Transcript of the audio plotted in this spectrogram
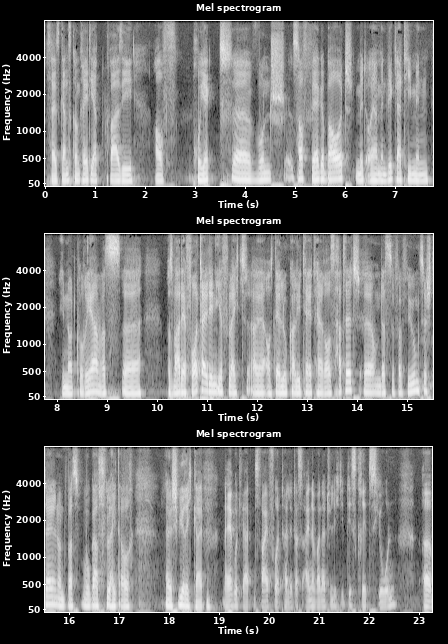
Das heißt ganz konkret, ihr habt quasi auf Projektwunsch äh, Software gebaut mit eurem Entwicklerteam in, in Nordkorea. Was äh, was war der Vorteil, den ihr vielleicht äh, aus der Lokalität heraus hattet, äh, um das zur Verfügung zu stellen? Und was, wo gab es vielleicht auch äh, Schwierigkeiten? Naja gut, wir hatten zwei Vorteile. Das eine war natürlich die Diskretion. Äh,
